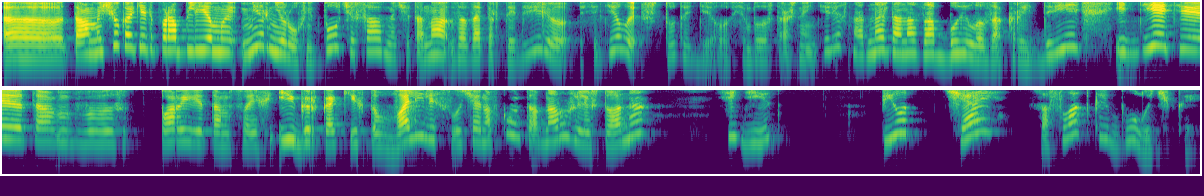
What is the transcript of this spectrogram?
Э, там еще какие-то проблемы, мир не рухнет. Полчаса, значит, она за запертой дверью сидела и что-то делала. Всем было страшно интересно. Однажды она забыла закрыть дверь, и дети там в порыве там своих игр каких-то ввалились случайно в комнату, обнаружили, что она сидит, пьет чай со сладкой булочкой.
